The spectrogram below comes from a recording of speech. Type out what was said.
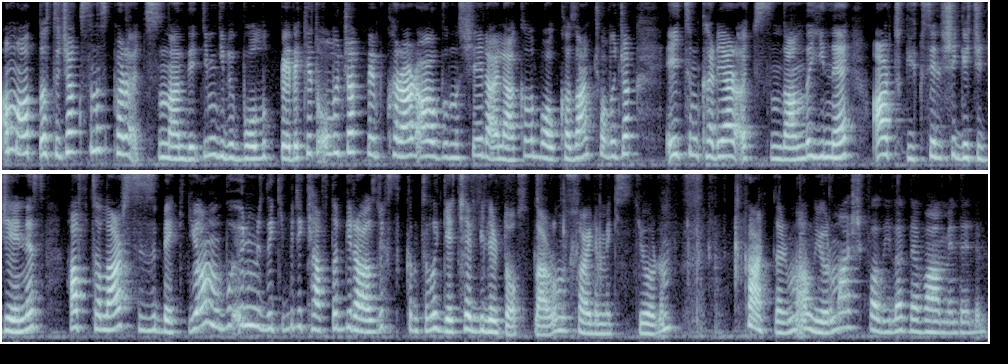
Ama atlatacaksınız para açısından dediğim gibi bolluk bereket olacak ve bu karar aldığınız şeyle alakalı bol kazanç olacak. Eğitim kariyer açısından da yine artık yükselişi geçeceğiniz haftalar sizi bekliyor. Ama bu önümüzdeki bir iki hafta birazcık sıkıntılı geçebilir dostlar. Onu söylemek istiyorum. Kartlarımı alıyorum. Aşk falıyla devam edelim.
